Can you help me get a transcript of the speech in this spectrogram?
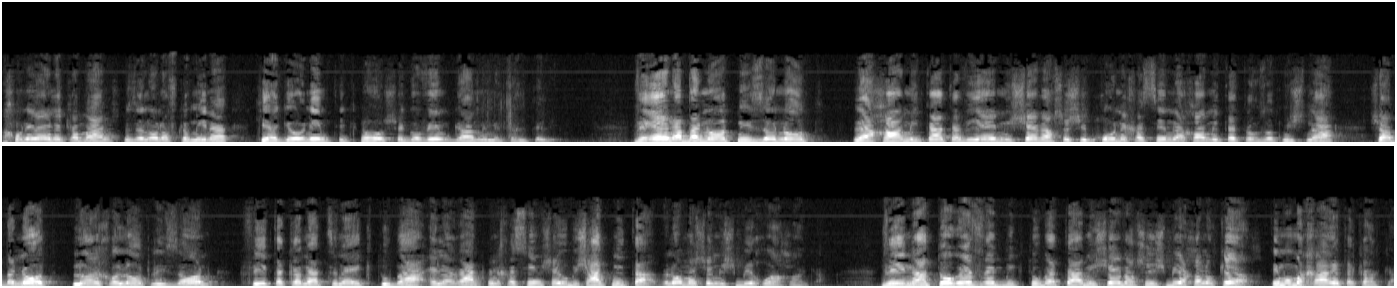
אנחנו נראה לקמן שזה לא נפקא מינה, כי הגאונים תיקנו שגובים גם ממטלטלים. ואין הבנות ניזונות לאחר מיתת אביהם משבח ששיבחו נכסים לאחר מיתתו. זאת משנה שהבנות לא יכולות ליזון לפי תקנת תנאי כתובה, אלא רק נכסים שהיו בשעת מיתה, ולא מה שהם השביחו אחר כך. ואינה טורפת בכתובתה משבח שהשביח הלוקח, אם הוא מכר את הקרקע,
